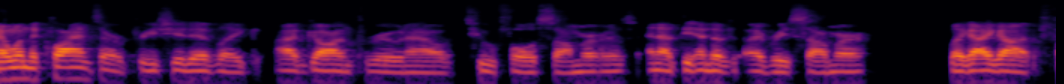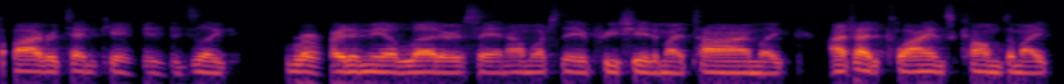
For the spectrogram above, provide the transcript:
And when the clients are appreciative, like I've gone through now two full summers and at the end of every summer, like I got five or 10 kids like writing me a letter saying how much they appreciated my time. Like I've had clients come to my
